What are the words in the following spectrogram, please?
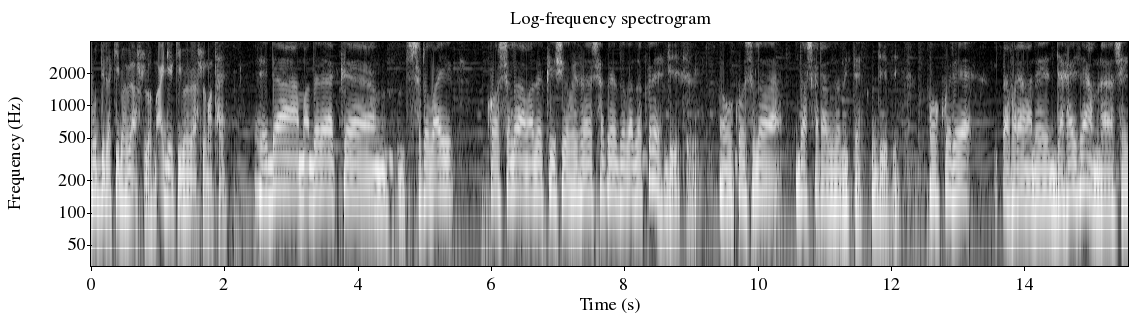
বুদ্ধিটা কীভাবে আসলো? আইডিয়া কীভাবে আসলো মাথায়? এটা আমাদের এক ছোট ভাই করছিল আমাদের কৃষি অফিসারের সাথে যোগাযোগ করে। জি। ও করছিল দশ কাঠা জমিতে। জি জি। ও করে তারপরে আমাদের দেখাইছে আমরা সেই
